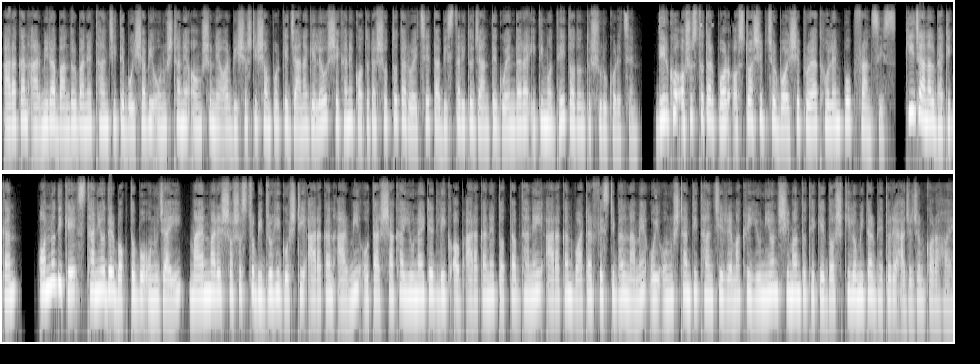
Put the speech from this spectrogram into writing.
আরাকান আর্মিরা বান্দরবানের থানচিতে বৈশাবী অনুষ্ঠানে অংশ নেওয়ার বিষয়টি সম্পর্কে জানা গেলেও সেখানে কতটা সত্যতা রয়েছে তা বিস্তারিত জানতে গোয়েন্দারা ইতিমধ্যেই তদন্ত শুরু করেছেন। দীর্ঘ অসুস্থতার পর অষ্টআশি বছর বয়সে প্রয়াত হলেন পোপ ফ্রান্সিস। কি জানাল ভ্যাটিকান? অন্যদিকে, স্থানীয়দের বক্তব্য অনুযায়ী, মায়ানমারের সশস্ত্র বিদ্রোহী গোষ্ঠী আরাকান আর্মি ও তার শাখা ইউনাইটেড লীগ অব আরাকানের তত্ত্বাবধানেই আরাকান ওয়াটার ফেস্টিভ্যাল নামে ওই অনুষ্ঠানটি থানচির রেমাক্রি ইউনিয়ন সীমান্ত থেকে দশ কিলোমিটার ভেতরে আয়োজন করা হয়।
